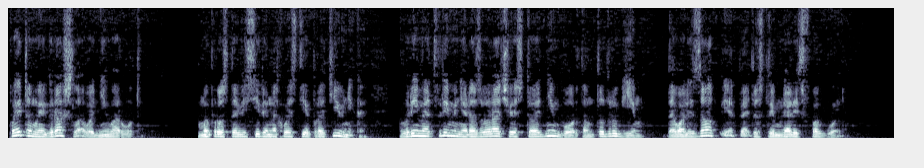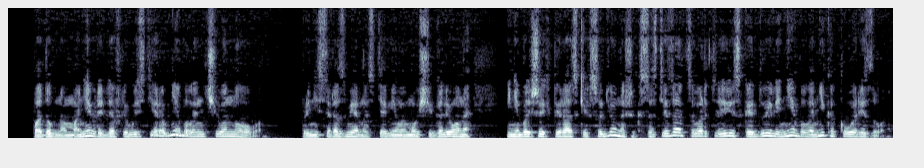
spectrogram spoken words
Поэтому игра шла в одни ворота. Мы просто висели на хвосте противника, время от времени разворачиваясь то одним бортом, то другим, давали залп и опять устремлялись в погоню. В подобном маневре для флебустеров не было ничего нового. При несоразмерности огневой мощи галеона и небольших пиратских суденышек состязаться в артиллерийской дуэли не было никакого резона.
